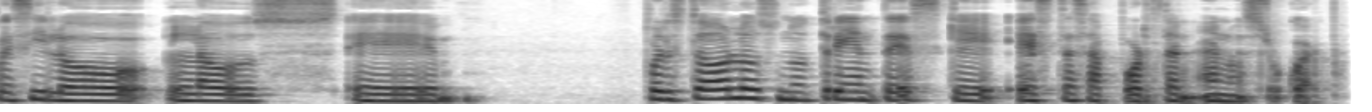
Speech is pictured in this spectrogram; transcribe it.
pues sí, los, eh, pues todos los nutrientes que éstas aportan a nuestro cuerpo.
